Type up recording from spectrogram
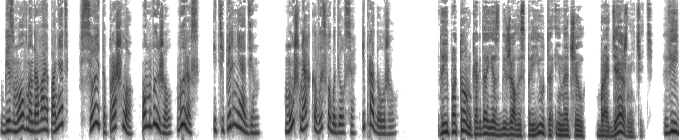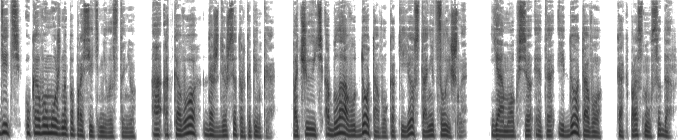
безмолвно давая понять, все это прошло. Он выжил, вырос, и теперь не один. Муж мягко высвободился и продолжил. Да и потом, когда я сбежал из приюта и начал бродяжничать, видеть, у кого можно попросить милостыню, а от кого дождешься только пинка. Почуять облаву до того, как ее станет слышно. Я мог все это и до того, как проснулся дар,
